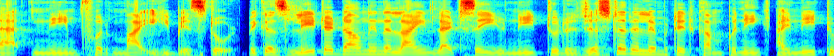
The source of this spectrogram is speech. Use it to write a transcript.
that name for my ebay store. Because later down in the line let's say you need to register a limited company i need to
